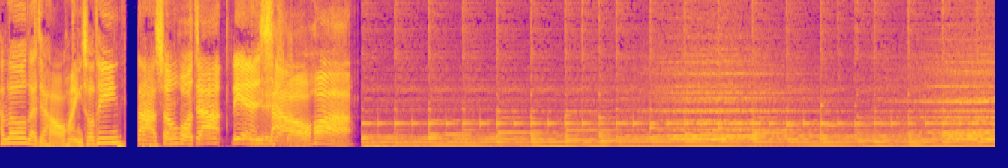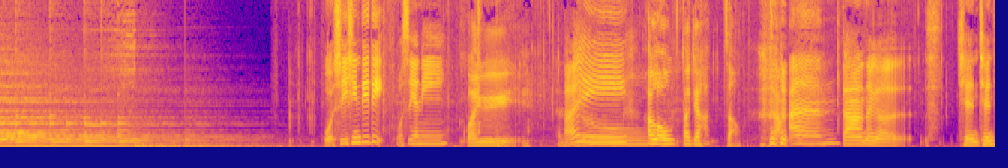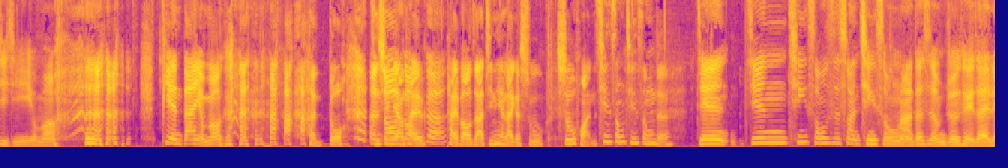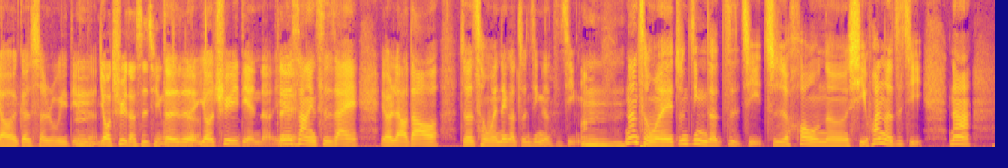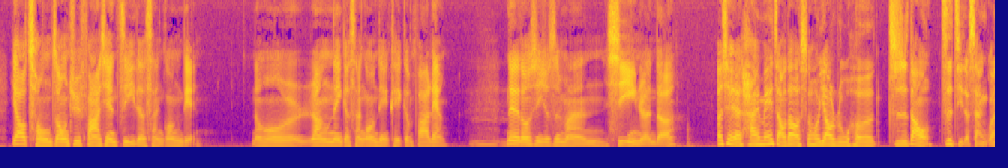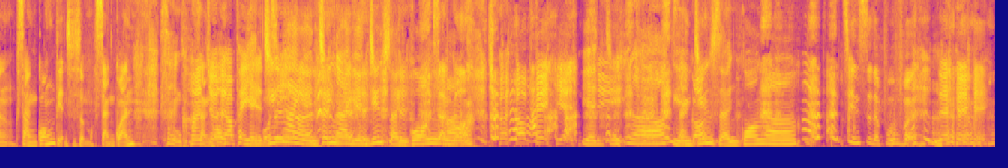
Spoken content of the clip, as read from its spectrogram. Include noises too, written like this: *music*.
Hello，大家好，欢迎收听大生活家练小话。我是一心弟弟，我是妍妮，关玉，嗨，Hello，大家早，早安，*laughs* 大家那个。前前几集有没有 *laughs* 片单？有没有看？*laughs* 很多，资讯量太太爆炸。今天来个舒舒缓、轻松轻松的。今天今天轻松是算轻松啦，但是我们就可以再聊得更深入一点的、嗯、有趣的事情。对对对，有趣一点的。因为上一次在有聊到，就是成为那个尊敬的自己嘛。嗯。那成为尊敬的自己之后呢，喜欢了自己，那要从中去发现自己的闪光点。然后让那个闪光点可以更发亮，嗯，那个东西就是蛮吸引人的。而且还没找到的时候，要如何知道自己的闪光闪光点是什么？闪光。闪光就要配眼睛啊，眼睛啊，眼睛闪光啊，闪光。就要配眼眼睛啊，眼睛闪光啊，近视的部分。对。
